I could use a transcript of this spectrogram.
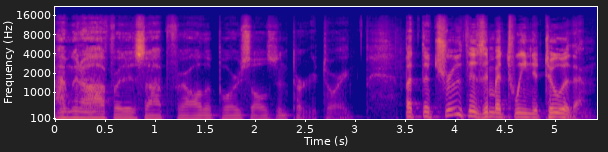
I'm going to offer this up for all the poor souls in purgatory. But the truth is in between the two of them.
